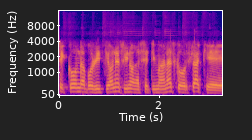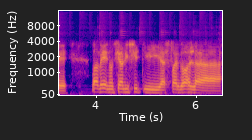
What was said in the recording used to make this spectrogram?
seconda posizione fino alla settimana scorsa che, vabbè, non siamo riusciti a far gol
